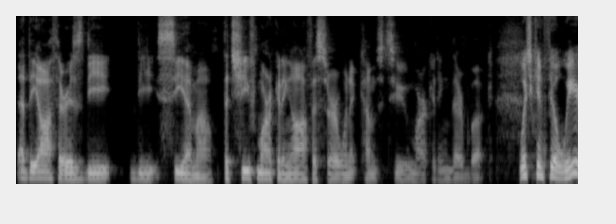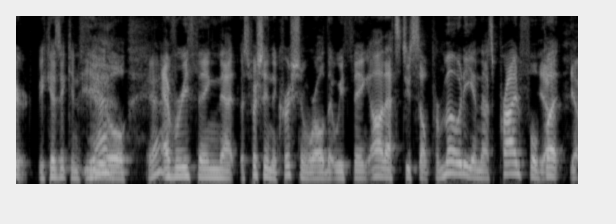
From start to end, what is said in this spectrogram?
that the author is the the CMO, the chief marketing officer, when it comes to marketing their book. Which can feel weird because it can feel yeah, yeah. everything that, especially in the Christian world, that we think, oh, that's too self promoting and that's prideful. Yep, but yep.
